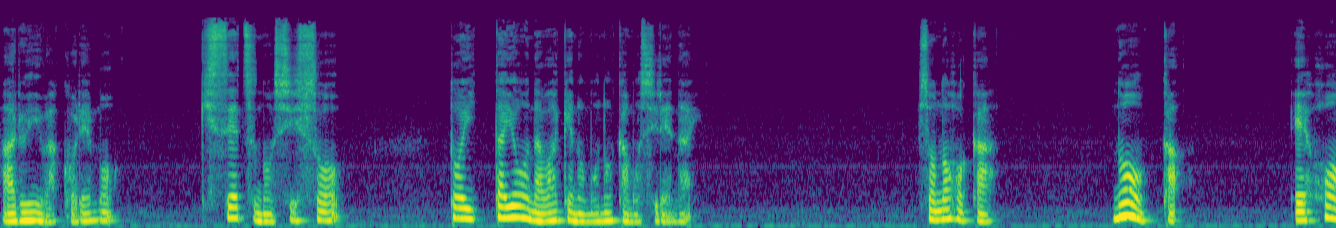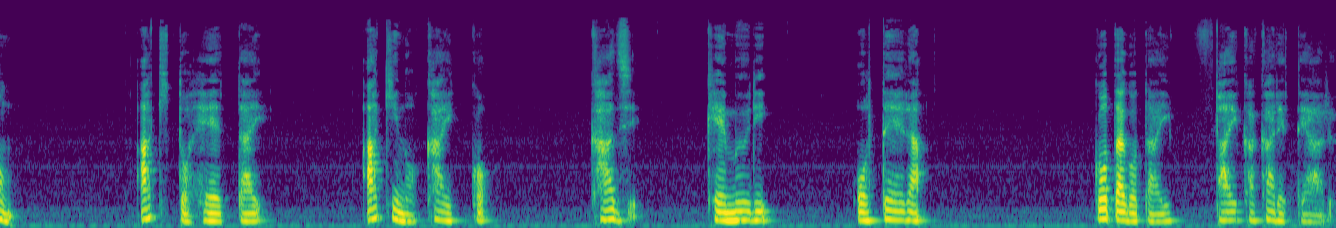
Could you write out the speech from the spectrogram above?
あるいはこれも季節の思想といったようなわけのものかもしれない。その他農家絵本秋と兵隊秋の蚕火事煙お寺ごたごたいっぱい書かれてある。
